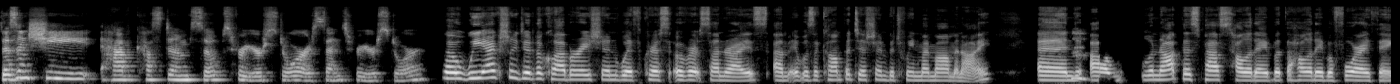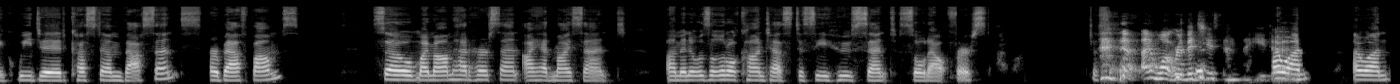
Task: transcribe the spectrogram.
doesn't she have custom soaps for your store or scents for your store? So we actually did a collaboration with Chris over at Sunrise. Um, it was a competition between my mom and I. And Hmm. um, well, not this past holiday, but the holiday before, I think we did custom bath scents or bath bombs. So my mom had her scent, I had my scent, um, and it was a little contest to see whose scent sold out first. I won. Just saying. and what were the two scents that you did? I won. I won.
